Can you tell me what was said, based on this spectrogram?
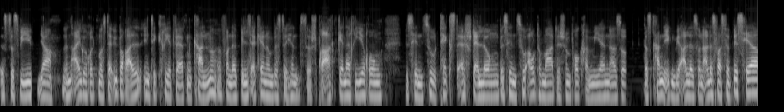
ist das wie ja, ein Algorithmus, der überall integriert werden kann, von der Bilderkennung bis hin zur Sprachgenerierung, bis hin zu Texterstellung, bis hin zu automatischem Programmieren. Also das kann irgendwie alles und alles, was wir bisher,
